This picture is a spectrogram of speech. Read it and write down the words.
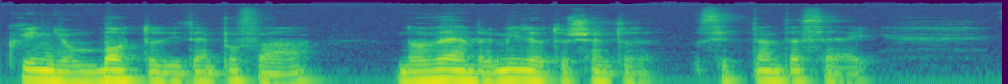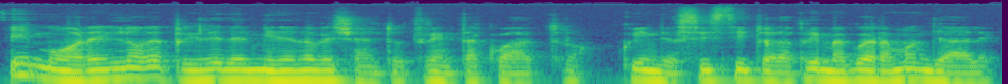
quindi un botto di tempo fa, novembre 1876, e muore il 9 aprile del 1934, quindi assistito alla prima guerra mondiale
